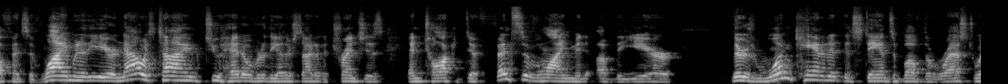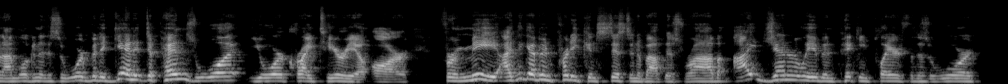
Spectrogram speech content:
Offensive Lineman of the Year. Now it's time to head over to the other side of the trenches and talk Defensive Lineman of the Year. There's one candidate that stands above the rest when I'm looking at this award, but again, it depends what your criteria are. For me, I think I've been pretty consistent about this, Rob. I generally have been picking players for this award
